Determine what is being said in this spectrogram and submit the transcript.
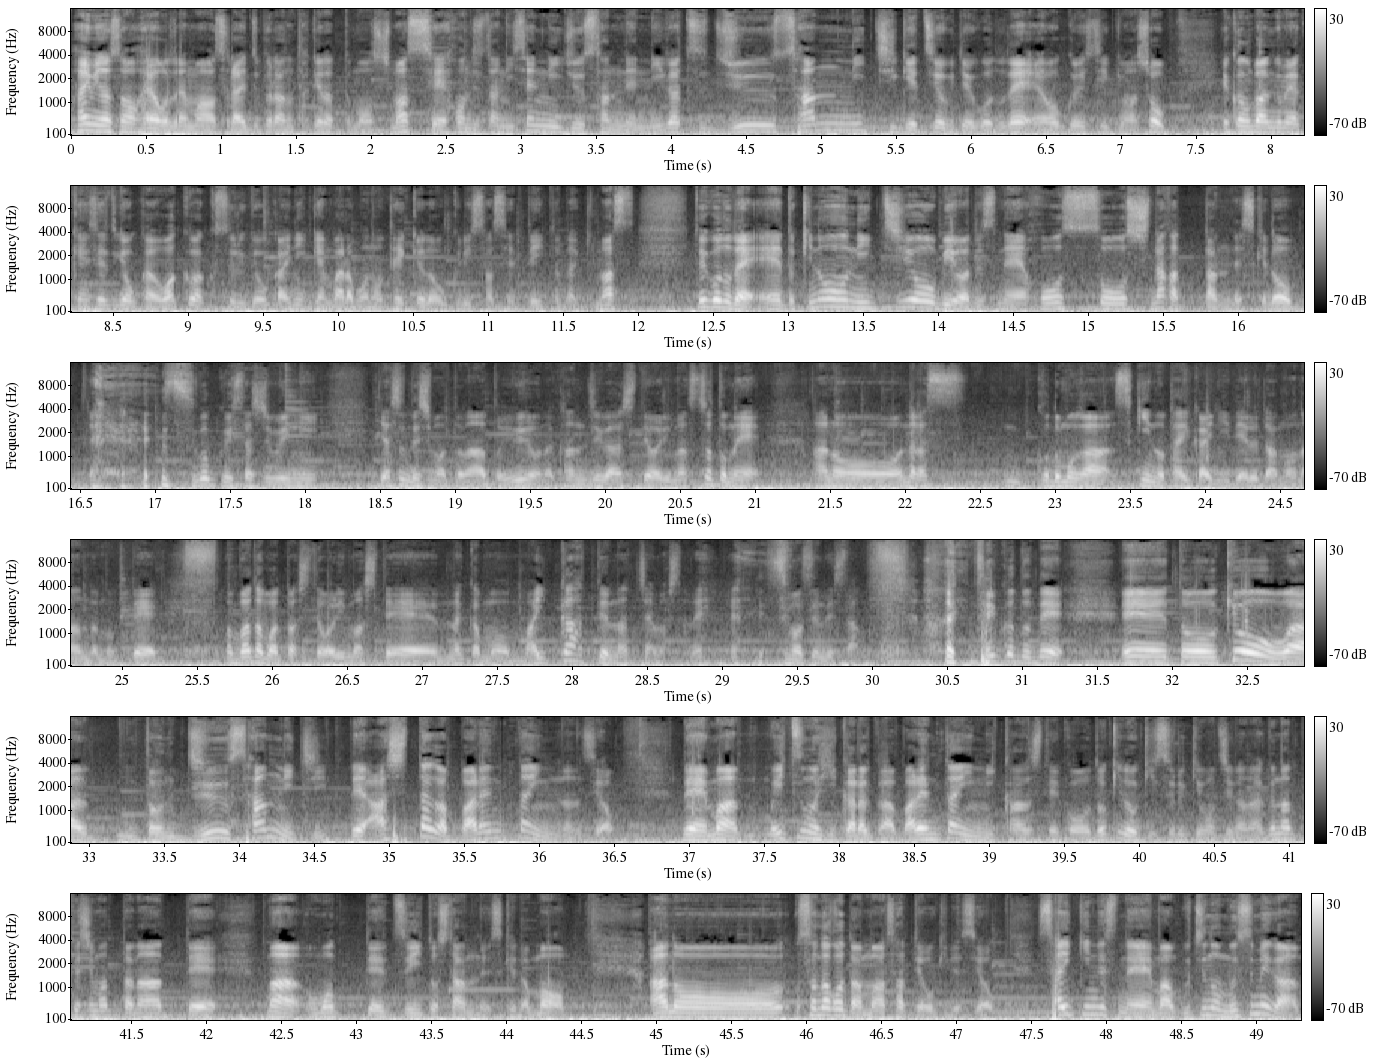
はい、皆さんおはようございます。ライズプランの武田と申します。えー、本日は2023年2月13日月曜日ということで、お送りしていきましょう、えー、この番組は建設業界をワクワクする業界に現場ラボの提供でお送りさせていただきます。ということで、えーと、昨日日曜日はですね、放送しなかったんですけど、すごく久しぶりに休んでしまったなというような感じがしております。ちょっとね、あの、なんか、子供がスキーの大会に出るだのなんだのって、バタバタしておりましてなんかもうまあいっかってなっちゃいましたね すいませんでした はいということでえ、ー、と今日は、うんと、13日。で明日がバレンタインなんですよ。でまあいつの日からかバレンタインに関してこうドキドキする気持ちがなくなってしまったなってまあ思ってツイートしたんですけどもあのー、そんなことはまあさておきですよ。最近ですね、まあ、うちの娘が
